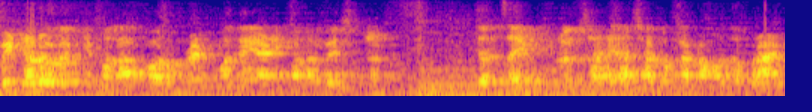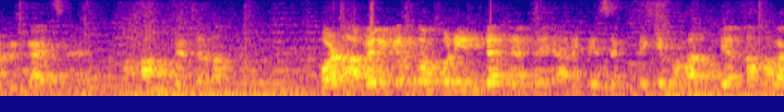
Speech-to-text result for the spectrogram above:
मी ठरवलं की मला कॉर्पोरेटमध्ये आणि मला वेस्टर्न ज्यांचा इन्फ्लुएन्स आहे अशा लोकांना माझा ब्रँड विकायचा आहे. तर मग नाव तेच येणार पण अमेरिकन कंपनी इंडियात येते आणि ती सांगते की भारतीयांना मला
